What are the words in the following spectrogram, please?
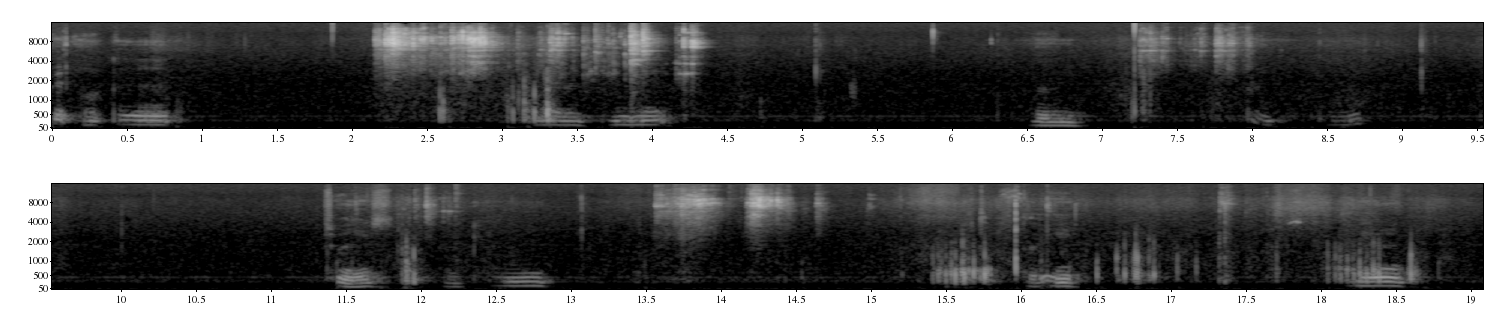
Bit like that. Two of these. Okay. Thirty. Here. These. Yep.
